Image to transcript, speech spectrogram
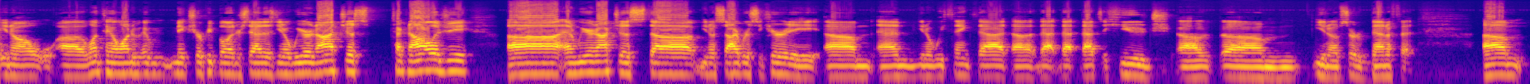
you know, uh, one thing I want to make sure people understand is, you know, we are not just technology, uh, and we are not just, uh, you know, cybersecurity. Um, and you know, we think that uh, that that that's a huge, uh, um, you know, sort of benefit. Um,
